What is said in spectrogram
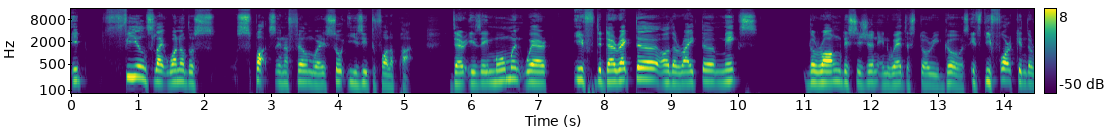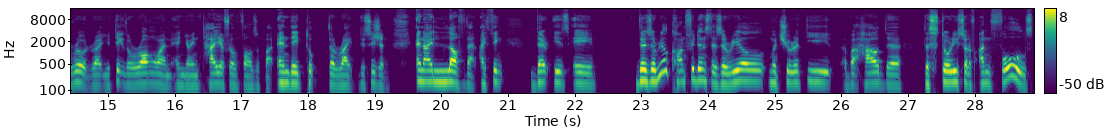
it feels like one of those spots in a film where it's so easy to fall apart. there is a moment where if the director or the writer makes the wrong decision in where the story goes. It's the fork in the road, right? You take the wrong one and your entire film falls apart. And they took the right decision. And I love that. I think there is a there's a real confidence, there's a real maturity about how the the story sort of unfolds.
